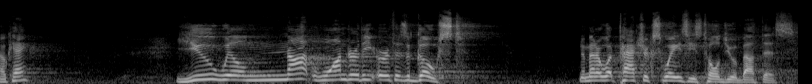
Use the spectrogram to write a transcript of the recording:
Okay? You will not wander the earth as a ghost, no matter what Patrick Swayze's told you about this.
